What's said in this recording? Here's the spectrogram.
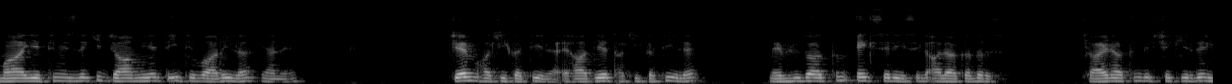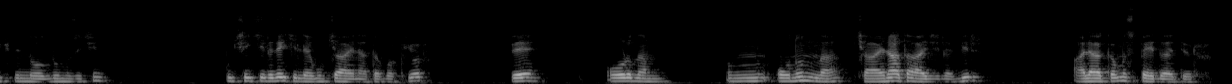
Mahiyetimizdeki camiyet itibarıyla yani cem hakikatiyle, ehadiyet hakikatiyle mevcudatın ekserisiyle alakadarız. Kainatın bir çekirdeği hükmünde olduğumuz için bu çekirdek ile bu kainata bakıyor ve oradan onun, onunla kainat ağacıyla bir alakamız peyda ediyor.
